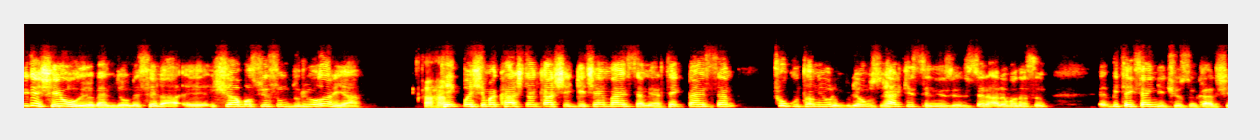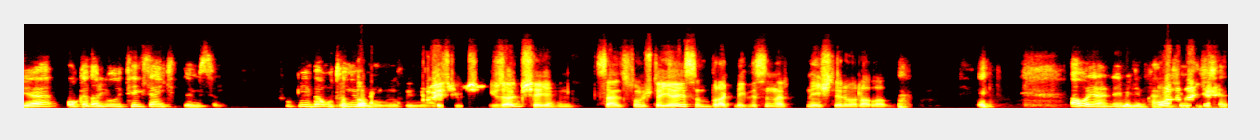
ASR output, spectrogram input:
bir de şey oluyor bende o. Mesela e, ışığa basıyorsun duruyorlar ya. Aha. Tek başıma karşıdan karşıya geçen bensem eğer tek bensem çok utanıyorum biliyor musun? Herkes seni izliyor. Düşünsene arabadasın. E, bir tek sen geçiyorsun karşıya. O kadar yolu tek sen kitlemişsin. Çok iyi ben utanıyorum koyayım ya. Güzel bir şey yani. Sen sonuçta yayısın. Bırak beklesinler. Ne işleri var Allah Allah. Ama yani ne bileyim kardeşim. düşünsene.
